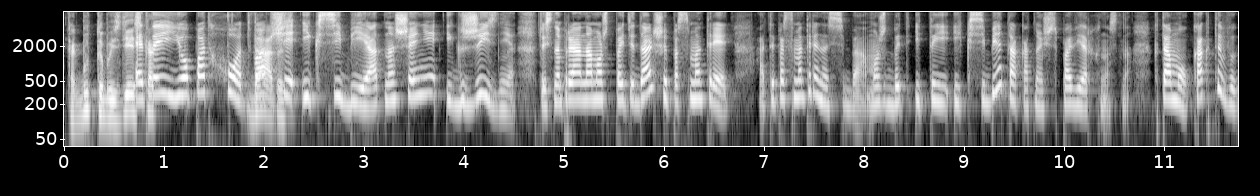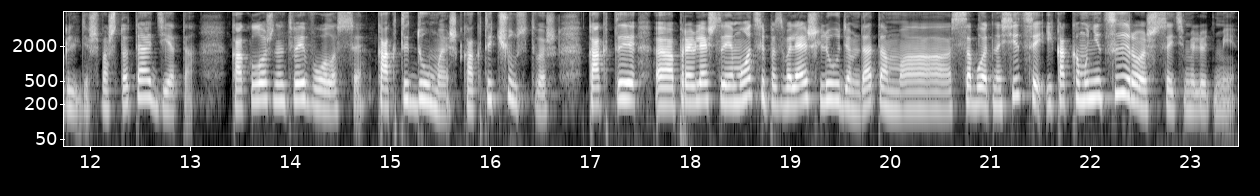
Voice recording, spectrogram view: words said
Как будто бы здесь... Это как... ее подход да, вообще есть... и к себе отношение, и к жизни. То есть, например, она может пойти дальше и посмотреть. А ты посмотри на себя. Может быть, и ты и к себе так относишься поверхностно. К тому, как ты выглядишь, во что ты одета, как уложены твои волосы, как ты думаешь, как ты чувствуешь, как ты э, проявляешь свои эмоции, позволяешь людям да, там, э, с собой относиться и как коммуницируешь с этими людьми.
